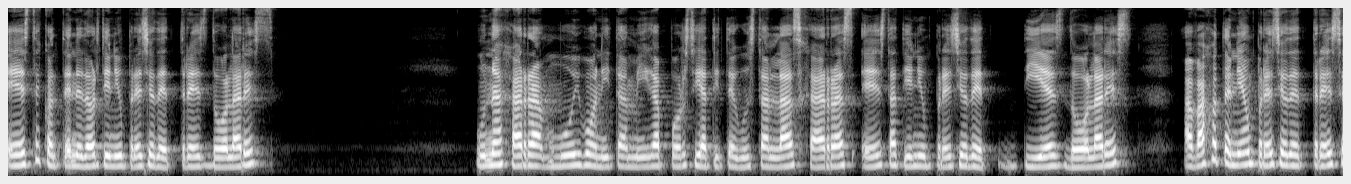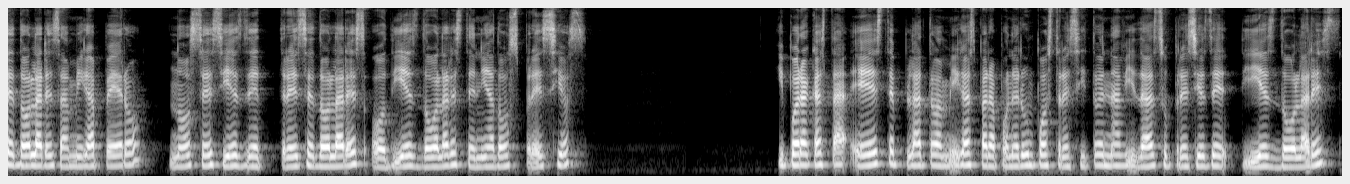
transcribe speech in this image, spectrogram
Este contenedor tiene un precio de 3 dólares. Una jarra muy bonita, amiga, por si a ti te gustan las jarras. Esta tiene un precio de 10 dólares. Abajo tenía un precio de 13 dólares, amiga, pero no sé si es de 13 dólares o 10 dólares. Tenía dos precios. Y por acá está este plato, amigas, para poner un postrecito en Navidad. Su precio es de 10 dólares.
